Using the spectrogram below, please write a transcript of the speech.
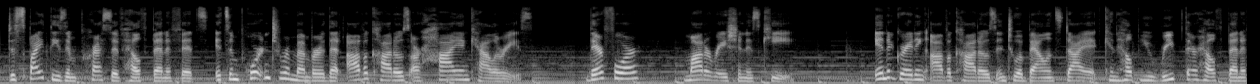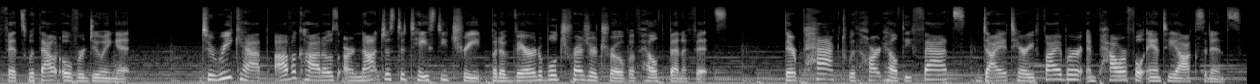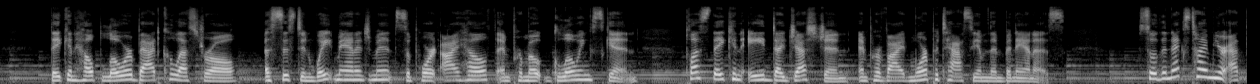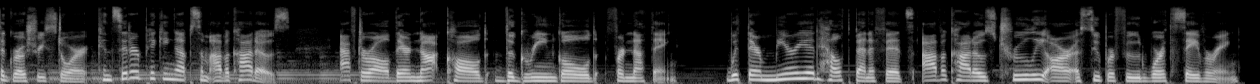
Despite these impressive health benefits, it's important to remember that avocados are high in calories. Therefore, moderation is key. Integrating avocados into a balanced diet can help you reap their health benefits without overdoing it. To recap, avocados are not just a tasty treat, but a veritable treasure trove of health benefits. They're packed with heart-healthy fats, dietary fiber, and powerful antioxidants. They can help lower bad cholesterol, assist in weight management, support eye health, and promote glowing skin. Plus, they can aid digestion and provide more potassium than bananas. So the next time you're at the grocery store, consider picking up some avocados. After all, they're not called the green gold for nothing. With their myriad health benefits, avocados truly are a superfood worth savoring.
